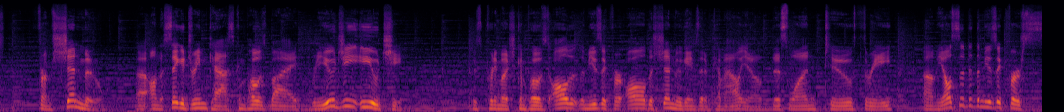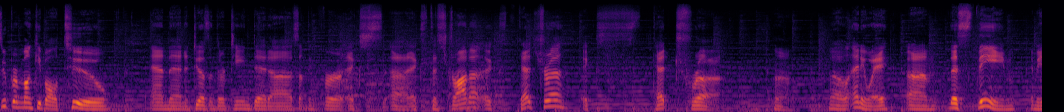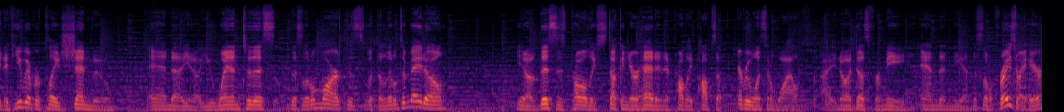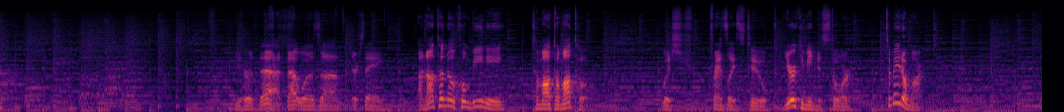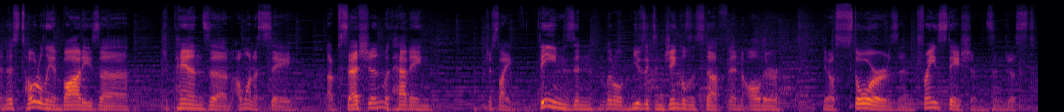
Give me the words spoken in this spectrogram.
from Shenmue uh, on the Sega Dreamcast, composed by Ryuji Iuchi who's pretty much composed all the, music for all the Shenmue games that have come out. You know, this one, two, three. Um, he also did the music for Super Monkey Ball 2, and then in 2013 did uh, something for Ex uh, Extestrada, Extetra, Extetra. Huh. Well, anyway, um, this theme. I mean, if you've ever played Shenmue, and uh, you know you went into this this little mart, this with the little tomato, you know, this is probably stuck in your head and it probably pops up every once in a while. I know it does for me. And then the uh, this little phrase right here. You heard that? That was um, they're saying, "Anata no kombini tomatomato," which translates to "Your convenience store, Tomato Mart." And this totally embodies uh, Japan's, um, I want to say, obsession with having just like themes and little musics and jingles and stuff in all their you know, stores and train stations and just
